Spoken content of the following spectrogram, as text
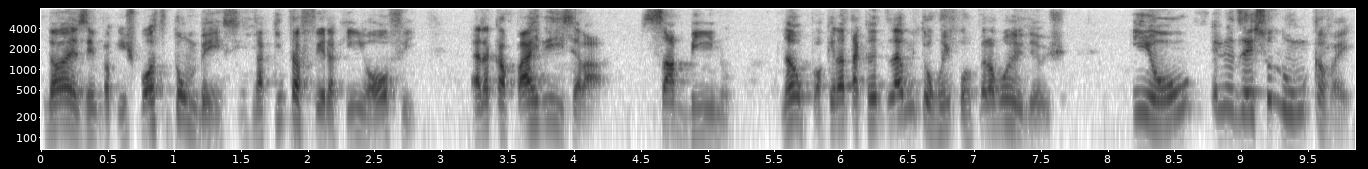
dar um exemplo aqui. Esporte Tombense. Na quinta-feira aqui em off, era capaz de, sei lá, Sabino. Não, pô, aquele atacante lá é muito ruim, pô, pelo amor de Deus. Em on, ele ia dizer isso nunca, velho.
